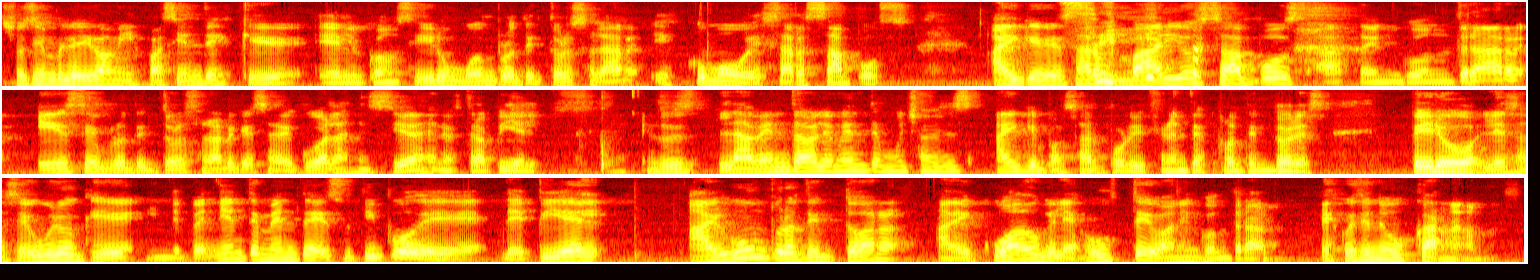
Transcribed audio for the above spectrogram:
Yo siempre le digo a mis pacientes que el conseguir un buen protector solar es como besar sapos. Hay que besar varios sapos hasta encontrar ese protector solar que se adecua a las necesidades de nuestra piel. Entonces, lamentablemente muchas veces hay que pasar por diferentes protectores. Pero les aseguro que independientemente de su tipo de, de piel, algún protector adecuado que les guste van a encontrar. Es cuestión de buscar nada más.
